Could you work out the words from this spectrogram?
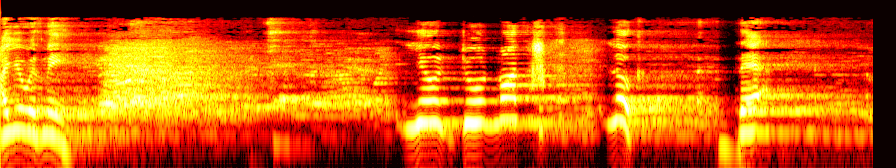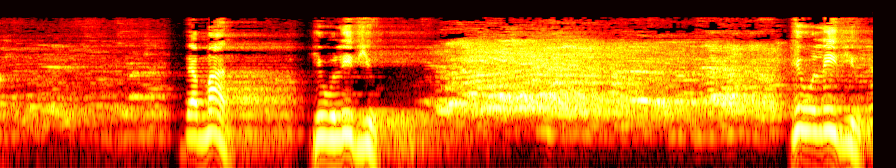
Are you with me? You do not look the, the man, he will leave you. He will leave you.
